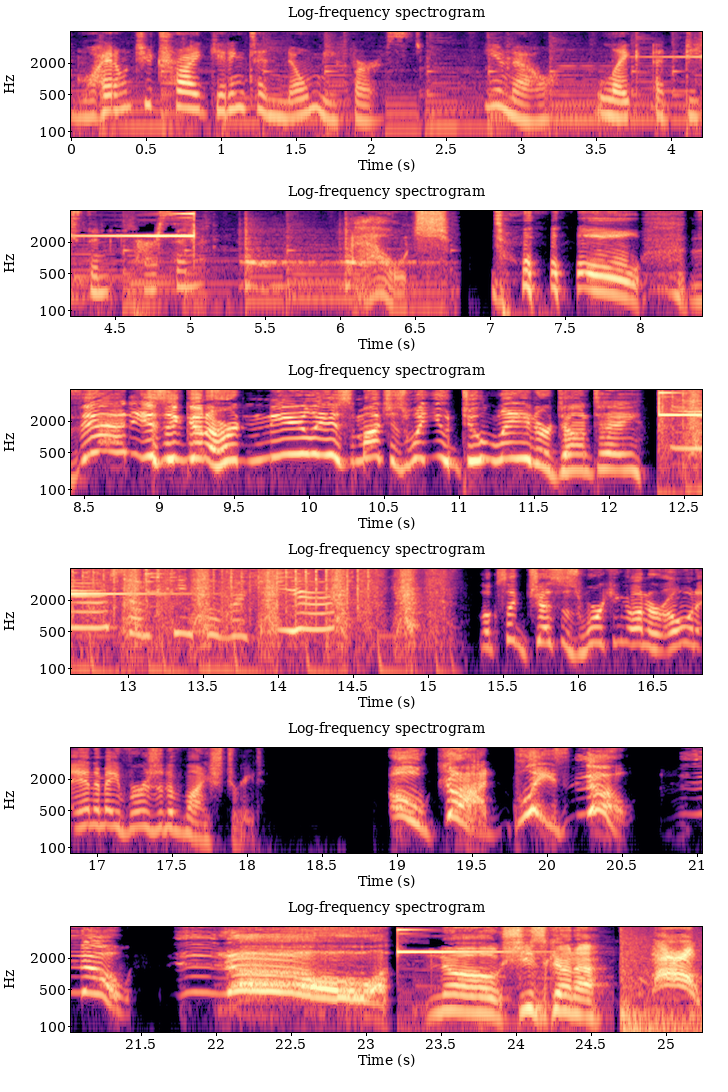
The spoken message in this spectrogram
Why don't you try getting to know me first? You know, like a decent person. Ouch. Oh, that isn't gonna hurt nearly as much as what you do later, Dante. Here, some pink over here. Looks like Jess is working on her own anime version of My Street. Oh God, please, no! No! No! No, she's gonna. Aaron,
